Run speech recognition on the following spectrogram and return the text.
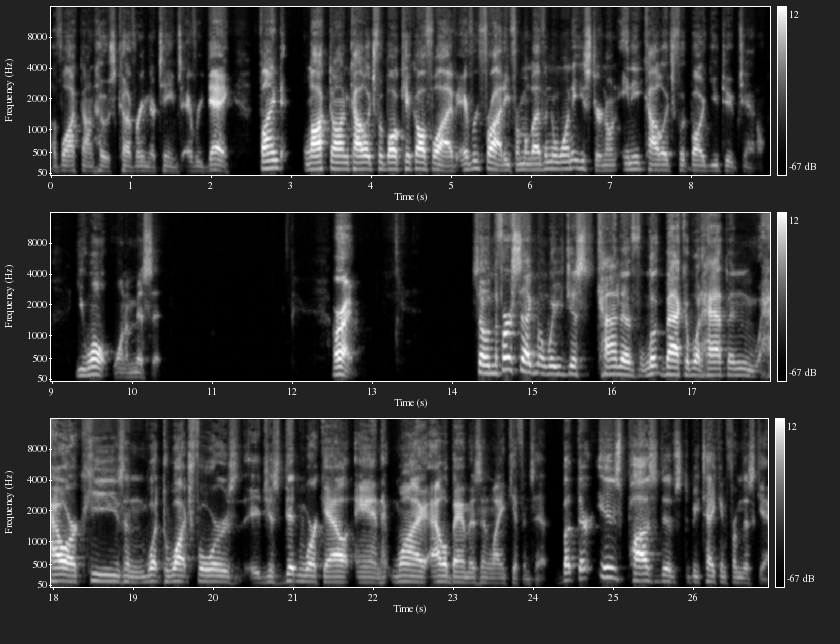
of Locked On hosts covering their teams every day. Find Locked On College Football Kickoff Live every Friday from 11 to 1 Eastern on any college football YouTube channel. You won't want to miss it. All right. So, in the first segment, we just kind of look back at what happened, how our keys and what to watch for. is It just didn't work out, and why Alabama is in Lane Kiffin's head. But there is positives to be taken from this game.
